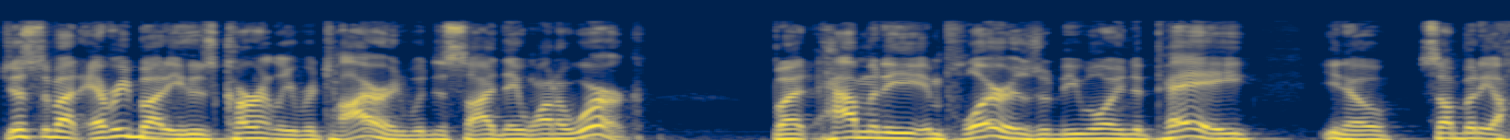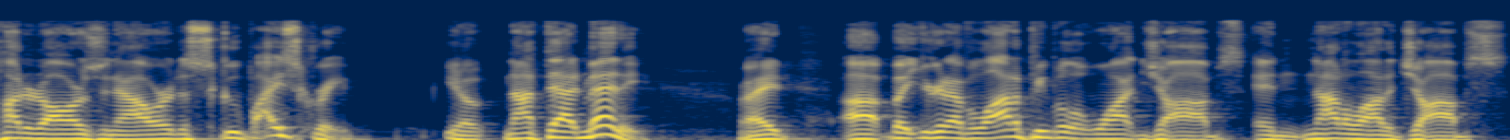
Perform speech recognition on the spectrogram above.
Just about everybody who's currently retired would decide they want to work. But how many employers would be willing to pay, you know, somebody hundred dollars an hour to scoop ice cream? You know, not that many, right? Uh, but you're gonna have a lot of people that want jobs and not a lot of jobs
